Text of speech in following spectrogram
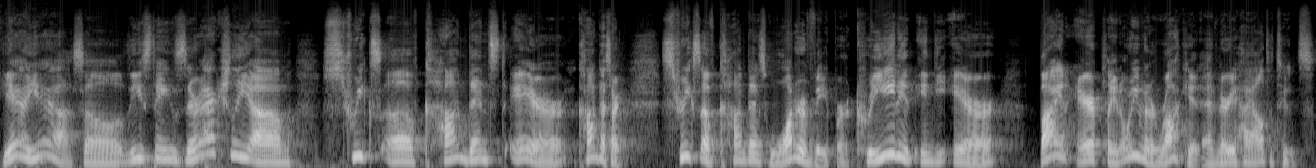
Yeah, yeah. So these things, they're actually um, streaks of condensed air, condensed, sorry, streaks of condensed water vapor created in the air by an airplane or even a rocket at very high altitudes.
